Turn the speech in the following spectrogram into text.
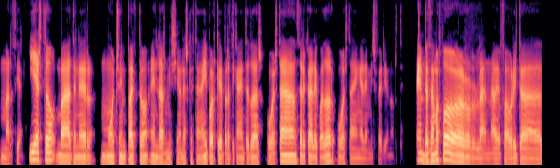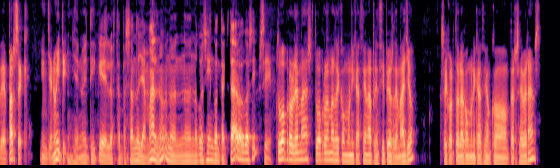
marciano. Y esto va a tener mucho impacto en las misiones que están ahí porque prácticamente todas o están cerca del Ecuador o están en el hemisferio norte. Empezamos por la nave favorita de Parsec, Ingenuity. Ingenuity que lo está pasando ya mal, ¿no? ¿No, no, consiguen contactar o algo así? Sí, tuvo problemas, tuvo problemas de comunicación a principios de mayo. Se cortó la comunicación con Perseverance.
